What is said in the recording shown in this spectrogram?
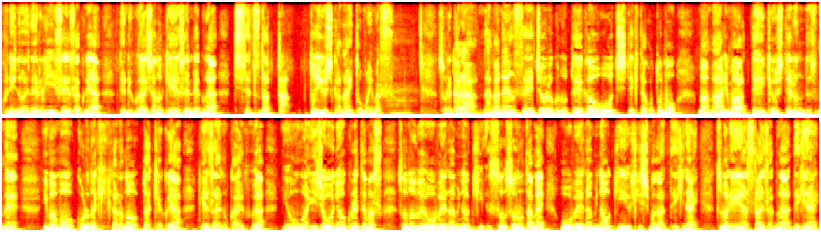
国のエネルギー政策や電力会社の経営戦略が稚拙だったというしかないと思います。それから長年成長力の低下を放置してきたこともまあ回り回って影響してるんですね。今もコロナ危機からの脱却や経済の回復が日本は非常に遅れてます。その上欧米並みのそそのため欧米並みの金融引き締まができない。つまり円安対策ができない。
